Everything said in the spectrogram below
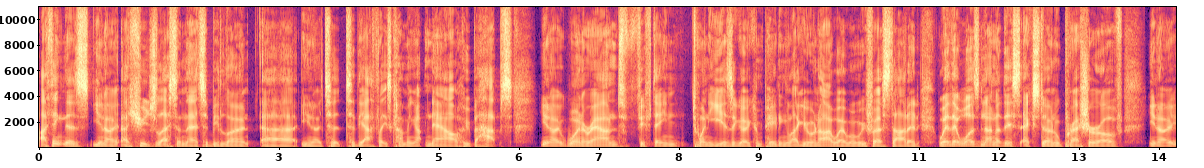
I think there's you know a huge lesson there to be learnt, uh, you know, to to the athletes coming up now who perhaps you know weren't around 15, 20 years ago competing like you and I were when we first started, where there was none of this external pressure of you know.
